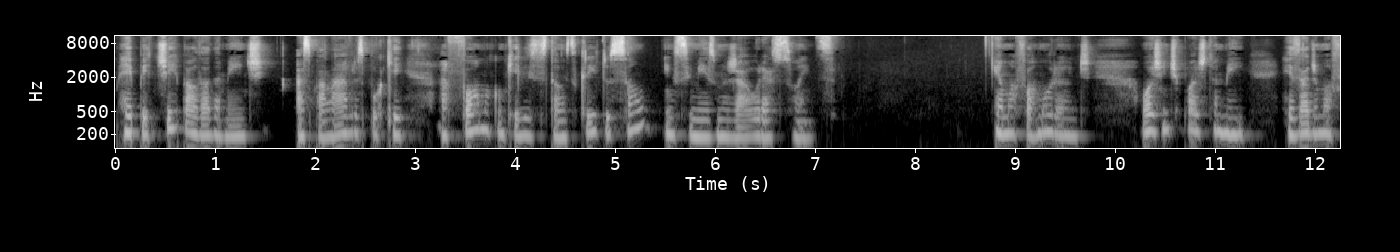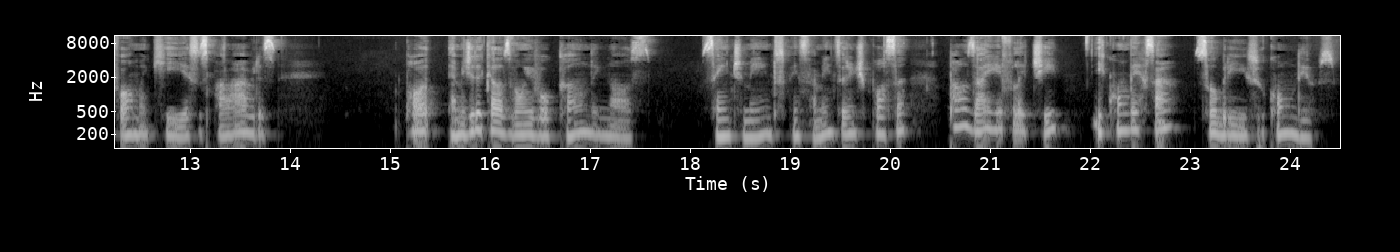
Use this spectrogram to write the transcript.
repetir pausadamente as palavras, porque a forma com que eles estão escritos são em si mesmos já orações. É uma forma orante. Ou a gente pode também rezar de uma forma que essas palavras, à medida que elas vão evocando em nós sentimentos, pensamentos, a gente possa pausar e refletir e conversar sobre isso com Deus.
